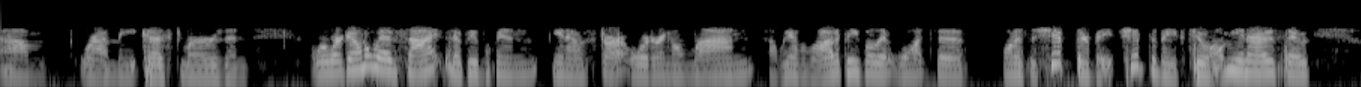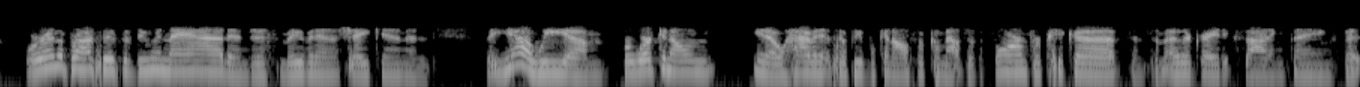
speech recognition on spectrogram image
um, where I meet customers, and we're working on a website so people can, you know, start ordering online. Uh, we have a lot of people that want to want us to ship their beef, ship the beef to them, you know. So we're in the process of doing that and just moving and shaking. And but yeah, we um, we're working on you know having it so people can also come out to the farm for pickups and some other great exciting things. But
